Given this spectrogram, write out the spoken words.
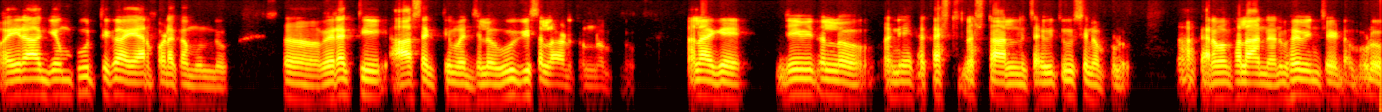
వైరాగ్యం పూర్తిగా ఏర్పడక ముందు విరక్తి ఆసక్తి మధ్యలో ఊగిసలాడుతున్నప్పుడు అలాగే జీవితంలో అనేక కష్ట నష్టాలను చవి చూసినప్పుడు ఆ కర్మఫలాన్ని అనుభవించేటప్పుడు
